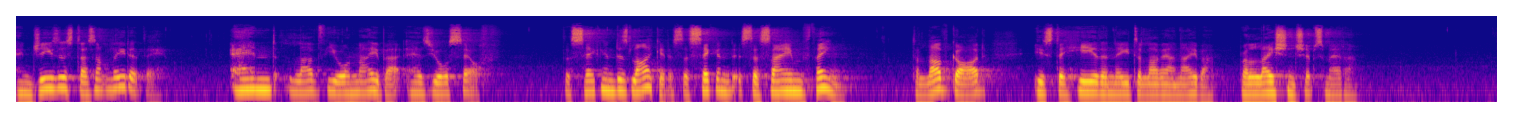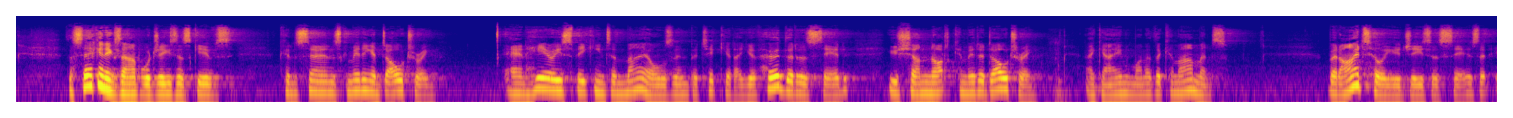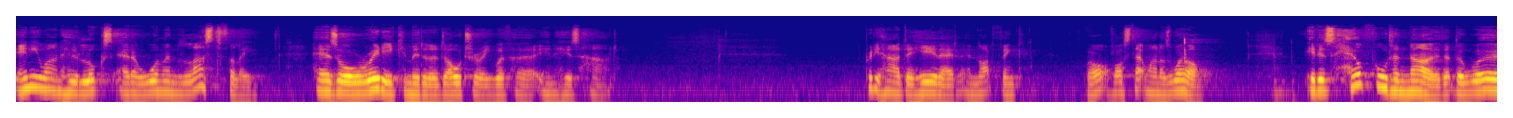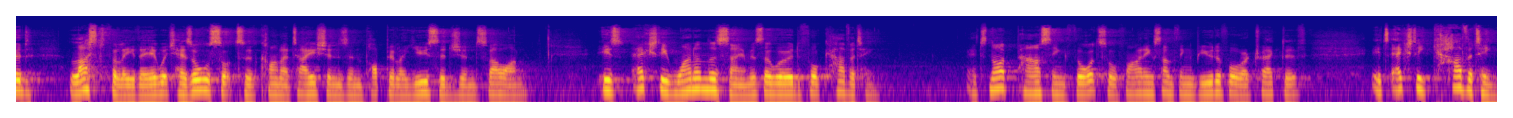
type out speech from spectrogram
And Jesus doesn't lead it there and love your neighbor as yourself. The second is like it. It's the second, it's the same thing. To love God is to hear the need to love our neighbor. Relationships matter. The second example Jesus gives concerns committing adultery. And here he's speaking to males in particular. You've heard that it is said, You shall not commit adultery. Again, one of the commandments. But I tell you, Jesus says, that anyone who looks at a woman lustfully has already committed adultery with her in his heart. Pretty hard to hear that and not think, well, I've lost that one as well. It is helpful to know that the word lustfully there, which has all sorts of connotations and popular usage and so on, is actually one and the same as the word for coveting. It's not passing thoughts or finding something beautiful or attractive. It's actually coveting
